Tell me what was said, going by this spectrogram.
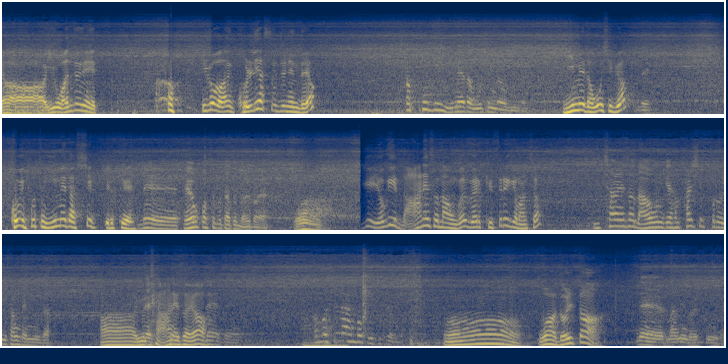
야, 이거 완전히 이거 아니 골리앗 수준인데요? 차 폭이 2m 50 나옵니다 2m 50이요? 네. 거의 보통 2m 10 이렇게. 네 대형 버스보다도 넓어요 와. 이게 여기 안에서 나온 거예요? 왜 이렇게 쓰레기가 많죠? 이 차에서 나온 게 한 80% 이상 됩니다 아, 이 네. 차 안에서요? 네 네 한번 실내 한번 보시죠 오, 와, 넓다. 네 많이 넓습니다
